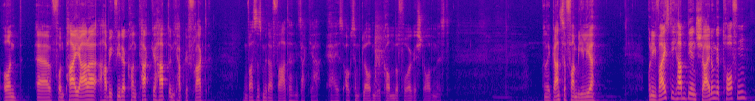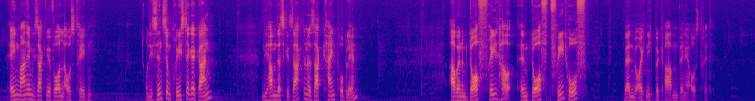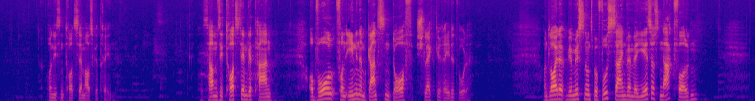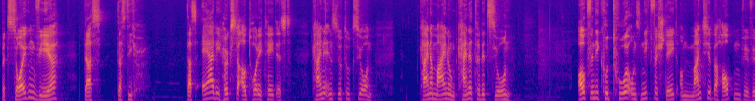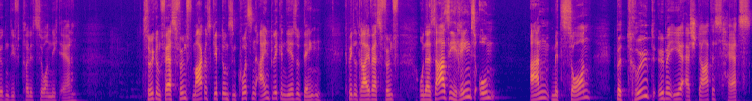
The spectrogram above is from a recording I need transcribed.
Und äh, vor ein paar Jahren habe ich wieder Kontakt gehabt und ich habe gefragt, was ist mit der Vater? Und ich sagte, ja, er ist auch zum Glauben gekommen, bevor er gestorben ist. Und eine ganze Familie. Und ich weiß, die haben die Entscheidung getroffen, irgendwann haben gesagt, wir wollen austreten. Und die sind zum Priester gegangen und die haben das gesagt und er sagt, kein Problem. Aber in Dorffriedhof, im Dorffriedhof werden wir euch nicht begraben, wenn ihr austritt und die sind trotzdem ausgetreten. Das haben sie trotzdem getan, obwohl von ihnen im ganzen Dorf schlecht geredet wurde. Und Leute, wir müssen uns bewusst sein, wenn wir Jesus nachfolgen, bezeugen wir, dass, dass die, dass er die höchste Autorität ist. Keine Institution, keine Meinung, keine Tradition. Auch wenn die Kultur uns nicht versteht und manche behaupten, wir würden die Tradition nicht ehren. Zurück in Vers 5, Markus gibt uns einen kurzen Einblick in Jesu Denken. Kapitel 3, Vers 5. Und er sah sie ringsum an mit Zorn, betrübt über ihr erstarrtes Herz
